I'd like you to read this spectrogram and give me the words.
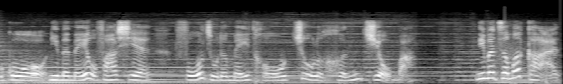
不过你们没有发现佛祖的眉头皱了很久吗？你们怎么敢？”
